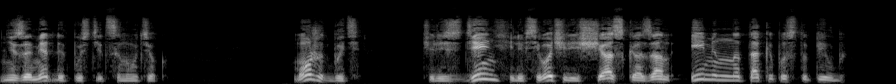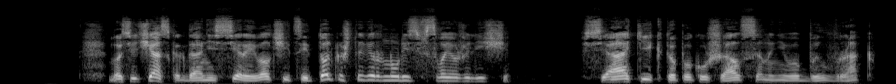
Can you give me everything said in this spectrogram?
не замедлит пуститься на утек. Может быть, через день или всего через час Казан именно так и поступил бы. Но сейчас, когда они с серой волчицей только что вернулись в свое жилище, Всякий, кто покушался на него, был враг.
